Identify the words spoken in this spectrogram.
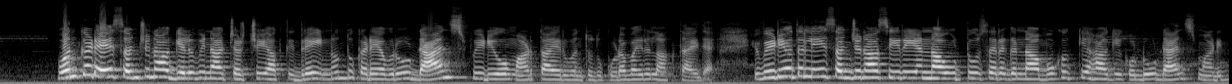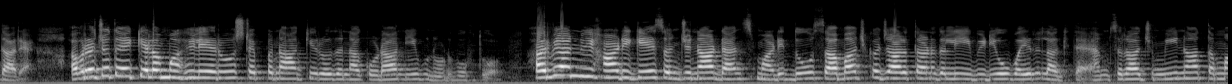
ಒಂದ್ ಕಡೆ ಸಂಜನಾ ಗೆಲುವಿನ ಚರ್ಚೆಯಾಗ್ತಿದ್ರೆ ಇನ್ನೊಂದು ಕಡೆ ಅವರು ಡ್ಯಾನ್ಸ್ ವಿಡಿಯೋ ಮಾಡ್ತಾ ಇರುವಂತದ್ದು ಕೂಡ ವೈರಲ್ ಆಗ್ತಾ ಇದೆ. ಈ ವಿಡಿಯೋದಲ್ಲಿ ಸಂಜನಾ ಸೀರೆಯನ್ನ ಉಟ್ಟು ಸೆರಗನ್ನ ಮುಖಕ್ಕೆ ಹಾಕಿಕೊಂಡು ಡ್ಯಾನ್ಸ್ ಮಾಡಿದ್ದಾರೆ. ಅವರ ಜೊತೆ ಕೆಲ ಮಹಿಳೆಯರು ಸ್ಟೆಪ್ ಅನ್ನ ಹಾಕಿರೋದನ್ನ ಕೂಡ ನೀವು ನೋಡಬಹುದು. ಹರ್ವ್ಯಾನ್ವಿ ಹಾಡಿಗೆ ಸಂಜನಾ ಡ್ಯಾನ್ಸ್ ಮಾಡಿದ್ದು ಸಾಮಾಜಿಕ ಜಾಲತಾಣದಲ್ಲಿ ಈ ವಿಡಿಯೋ ವೈರಲ್ ಆಗಿದೆ. ಹಂಸರಾಜ್ ಮೀನಾ ತಮ್ಮ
